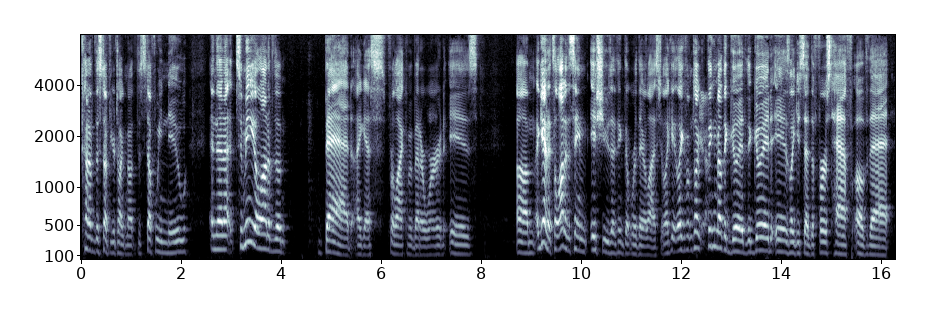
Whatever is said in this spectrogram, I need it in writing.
kind of the stuff you're talking about, the stuff we knew, and then uh, to me a lot of the bad, I guess for lack of a better word, is um, again, it's a lot of the same issues I think that were there last year. Like, like if I'm talking yeah. thinking about the good, the good is like you said, the first half of that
